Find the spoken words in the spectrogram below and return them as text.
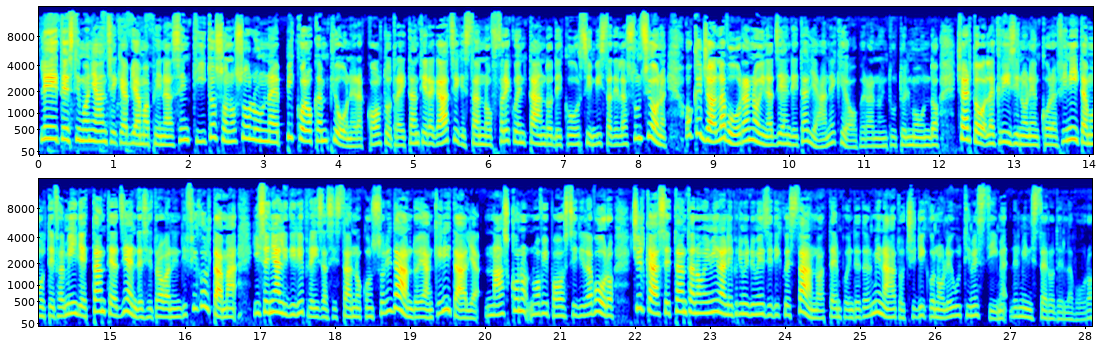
Le testimonianze che abbiamo appena sentito sono solo un piccolo campione raccolto tra i tanti ragazzi che stanno frequentando dei corsi in vista dell'assunzione o che già lavorano in aziende italiane che operano in tutto il mondo. Certo, la crisi non è ancora finita, molte famiglie e tante aziende si trovano in difficoltà, ma i segnali di ripresa si stanno consolidando e anche in Italia nascono nascono nuovi posti di lavoro, circa 79.000 nei primi due mesi di quest'anno, a tempo indeterminato, ci dicono le ultime stime del Ministero del Lavoro.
